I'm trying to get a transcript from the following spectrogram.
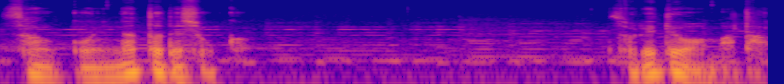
参考になったでしょうか？それではまた。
